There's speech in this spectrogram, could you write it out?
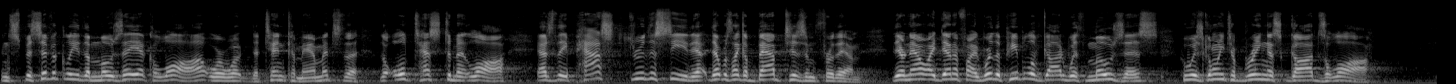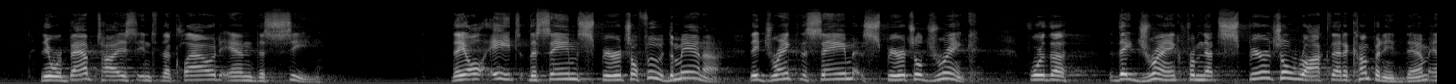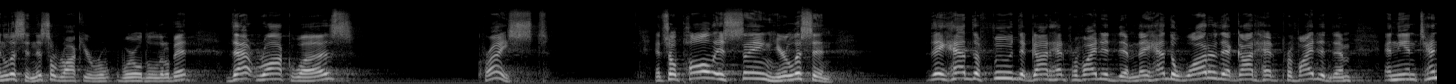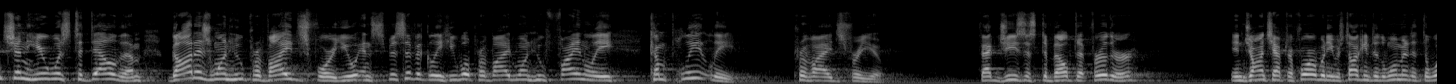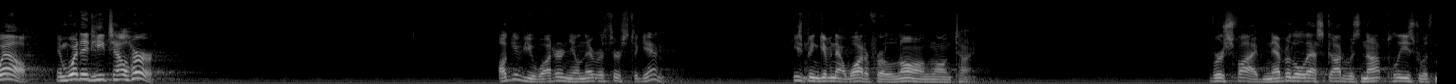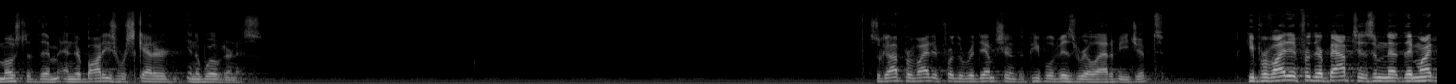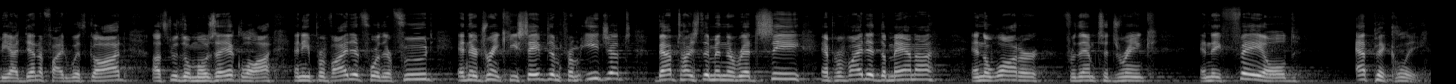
and specifically the Mosaic law, or what the Ten Commandments, the, the Old Testament law, as they passed through the sea, that, that was like a baptism for them. They're now identified. We're the people of God with Moses, who is going to bring us God's law. They were baptized into the cloud and the sea. They all ate the same spiritual food, the manna. They drank the same spiritual drink. For the they drank from that spiritual rock that accompanied them. And listen, this will rock your world a little bit. That rock was Christ. And so Paul is saying here listen, they had the food that God had provided them, they had the water that God had provided them, and the intention here was to tell them God is one who provides for you, and specifically, He will provide one who finally, completely provides for you. In fact, Jesus developed it further in John chapter 4 when he was talking to the woman at the well. And what did he tell her? I'll give you water and you'll never thirst again. He's been giving that water for a long, long time. Verse 5 Nevertheless, God was not pleased with most of them, and their bodies were scattered in the wilderness. So God provided for the redemption of the people of Israel out of Egypt. He provided for their baptism that they might be identified with God uh, through the Mosaic law, and He provided for their food and their drink. He saved them from Egypt, baptized them in the Red Sea, and provided the manna and the water for them to drink, and they failed epically.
